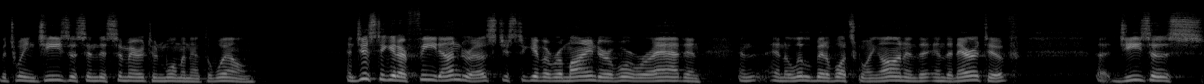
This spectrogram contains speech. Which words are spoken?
between Jesus and the Samaritan woman at the well. And just to get our feet under us, just to give a reminder of where we're at and, and, and a little bit of what's going on in the, in the narrative, uh, Jesus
